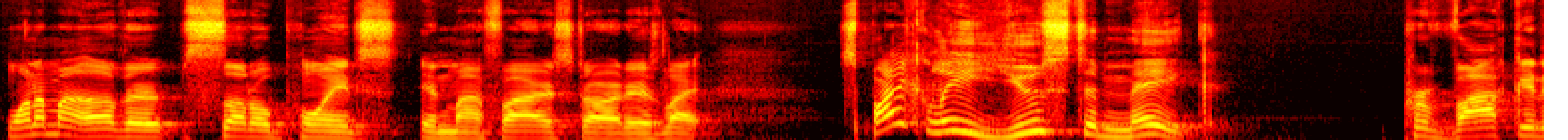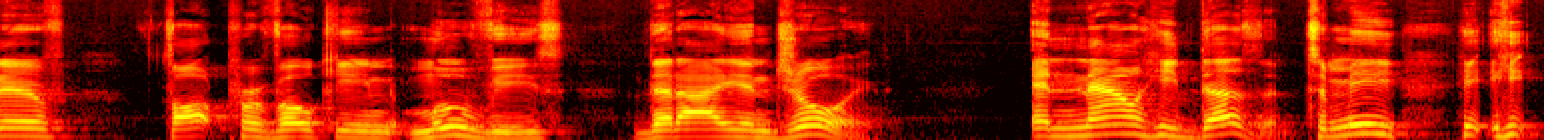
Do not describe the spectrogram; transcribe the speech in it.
one of my other subtle points in my fire starter is like Spike Lee used to make provocative, thought-provoking movies that I enjoyed, and now he doesn't. To me, he he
